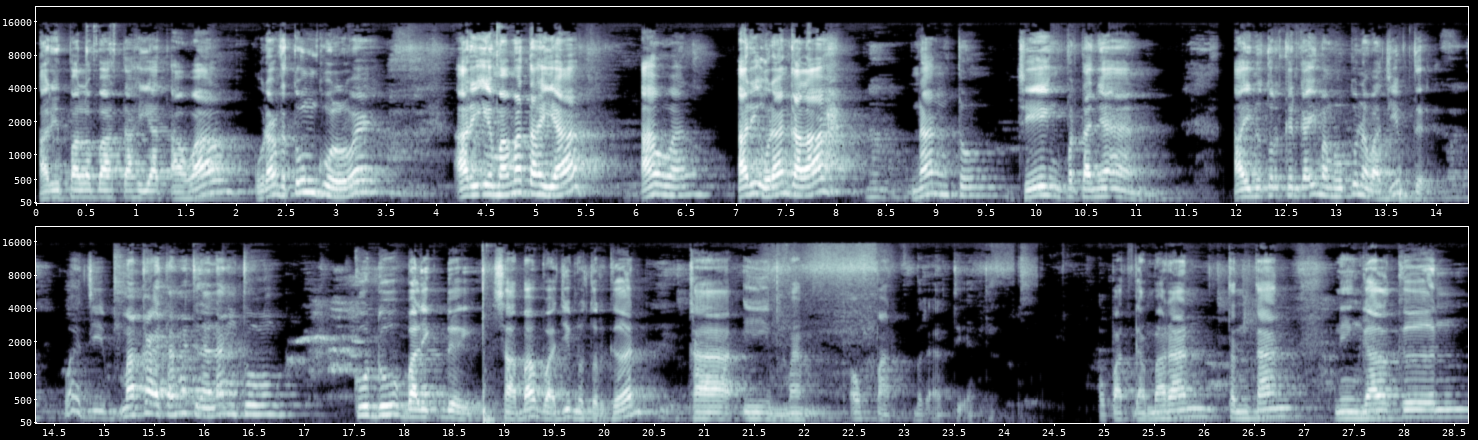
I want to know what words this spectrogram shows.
Ari palebah tahiyat awal orang tertungkul we Ari imama tahiyat awal Ari orang kalah nangtung. Cing pertanyaan. Ari nuturkan ke imam hukumna wajib te wajib. Maka etama tina nangtung. Kudu balik deh sabab wajib nuturkan ka imam. Opat berarti eta. opat gambaran tentang ninggalkan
